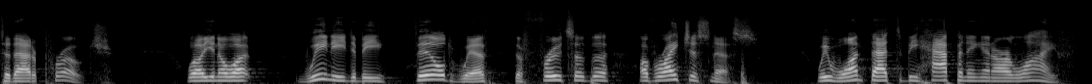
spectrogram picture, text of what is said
to that approach. Well, you know what? We need to be filled with the fruits of the of righteousness. We want that to be happening in our life,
